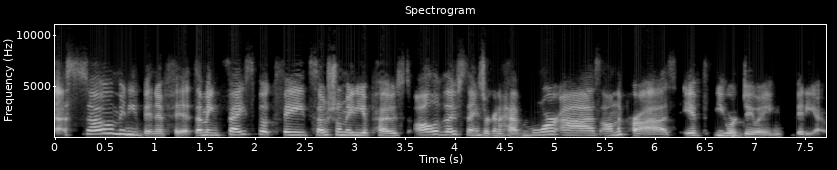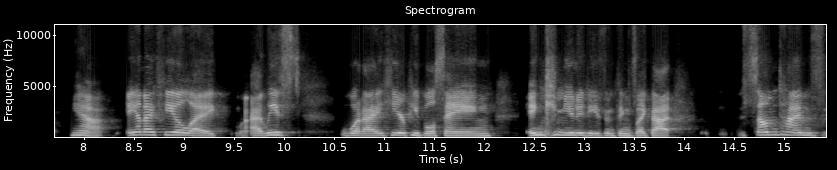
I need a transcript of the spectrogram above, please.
uh, so many benefits. I mean, Facebook feed, social media posts, all of those things are going to have more eyes on the prize if you're doing video. Yeah. And I feel like at least what I hear people saying in communities and things like that, sometimes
